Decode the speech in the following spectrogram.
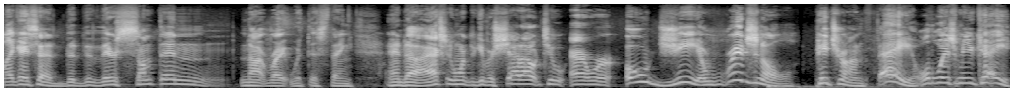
like I said, th- th- there's something not right with this thing, and uh, I actually wanted to give a shout out to our OG original Patreon, Faye, all the way from the UK,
